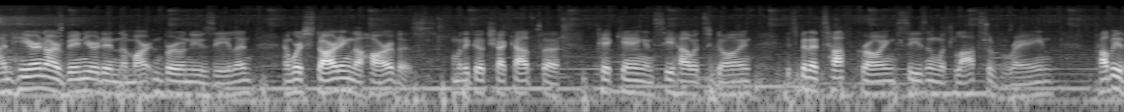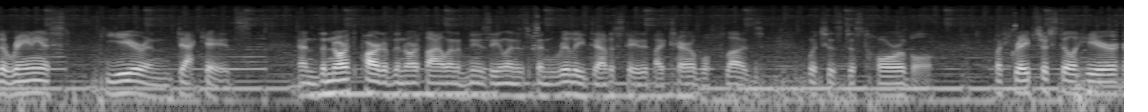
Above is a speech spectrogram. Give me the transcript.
I'm here in our vineyard in the Martinborough, New Zealand, and we're starting the harvest. I'm gonna go check out the picking and see how it's going. It's been a tough growing season with lots of rain, probably the rainiest year in decades. And the north part of the North Island of New Zealand has been really devastated by terrible floods, which is just horrible. But grapes are still here.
